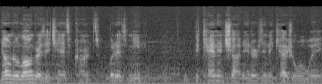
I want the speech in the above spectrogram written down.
Now no longer as a chance occurrence, but as meaning. The cannon shot enters in a casual way,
